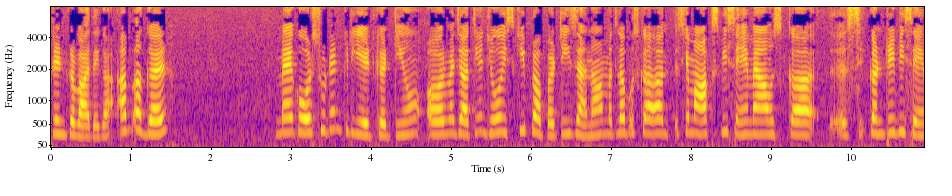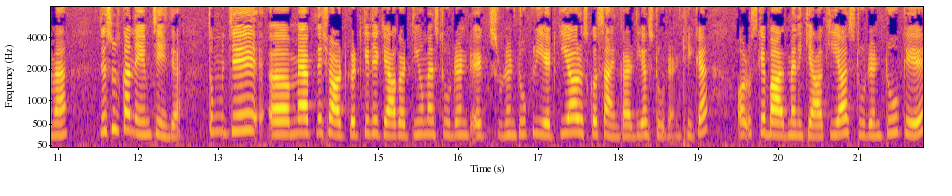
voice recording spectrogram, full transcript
प्रिंट करवा देगा। अब अगर मैं एक और स्टूडेंट क्रिएट करती हूँ और मैं चाहती हूँ जो इसकी प्रॉपर्टीज़ है ना मतलब उसका, इसके मार्क्स भी सेम है, उसका कंट्री भी सेम है जस्ट उसका नेम चेंज है तो मुझे आ, मैं अपने शॉर्टकट के लिए क्या करती हूँ मैं स्टूडेंट एक स्टूडेंट टू क्रिएट किया और उसको साइन कर दिया स्टूडेंट ठीक है? और उसके बाद मैंने क्या किया स्टूडेंट टू के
